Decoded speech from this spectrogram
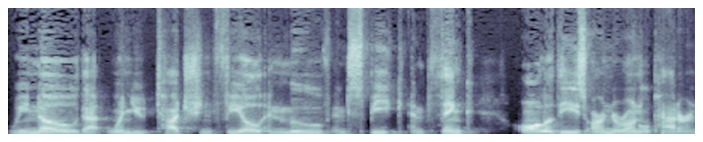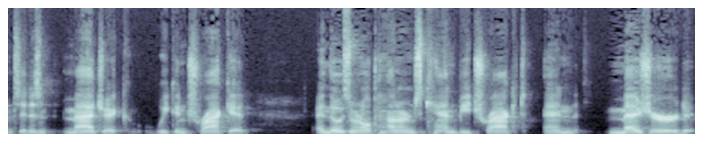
We know that when you touch and feel and move and speak and think, all of these are neuronal patterns. It isn't magic. We can track it. And those neuronal patterns can be tracked and measured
